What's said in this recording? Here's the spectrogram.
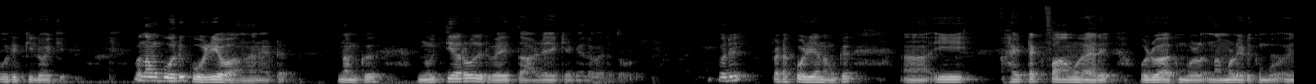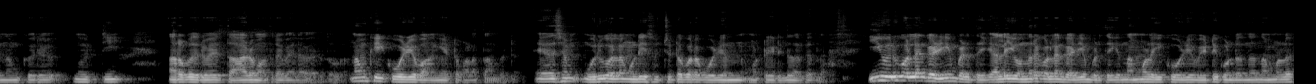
ഒരു കിലോയ്ക്ക്. അപ്പോൾ നമുക്ക് ഒരു കോഴിയെ വാങ്ങാനായിട്ട് നമുക്ക് നൂറ്റി അറുപത് രൂപയിൽ താഴേക്കേ വില വരത്തുള്ളൂ. ഒരു പെടക്കോഴിയെ നമുക്ക് ഈ ഹൈടെക് ഫാമുകാർ ഒഴിവാക്കുമ്പോൾ നമ്മൾ എടുക്കുമ്പോൾ നമുക്കൊരു നൂറ്റി അറുപത് രൂപയിൽ താഴെ മാത്രമേ വില വരത്തുള്ളൂ. നമുക്ക് ഈ കോഴിയെ വാങ്ങിയിട്ട് വളർത്താൻ പറ്റും. ഏകദേശം ഒരു കൊല്ലം കൊണ്ട് ഈ സ്വിച്ചിട്ട പോലെ കോഴിയൊന്നും മുട്ടയിടിൽ നിൽക്കത്തില്ല ഈ ഒരു കൊല്ലം കഴിയുമ്പോഴത്തേക്ക് അല്ലെങ്കിൽ ഒന്നര കൊല്ലം കഴിയുമ്പോഴത്തേക്ക് നമ്മൾ ഈ കോഴിയെ വീട്ടിൽ കൊണ്ടുവന്ന് നമ്മൾ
